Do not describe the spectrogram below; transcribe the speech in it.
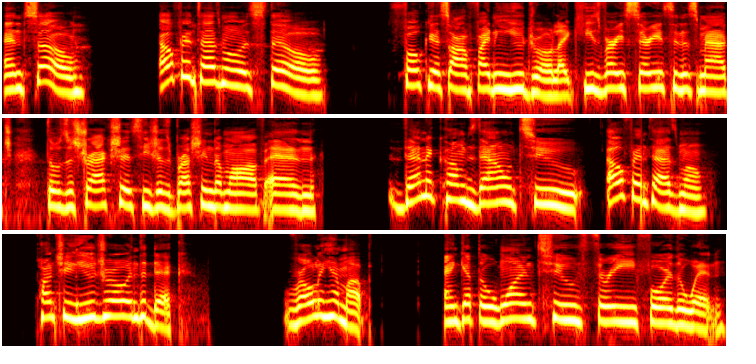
And so El Phantasmo is still focused on fighting Yujiro. Like he's very serious in this match. Those distractions, he's just brushing them off. And then it comes down to El Phantasmo punching Yujiro in the dick rolling him up, and get the one, two, three for the win.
